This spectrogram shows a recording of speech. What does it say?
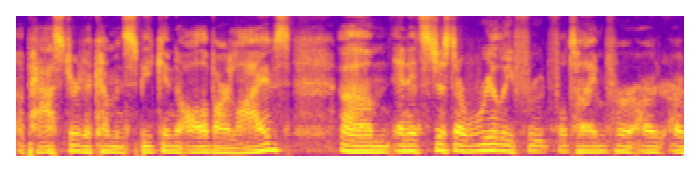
a pastor to come and speak into all of our lives. Um, and it's just a really fruitful time for our, our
